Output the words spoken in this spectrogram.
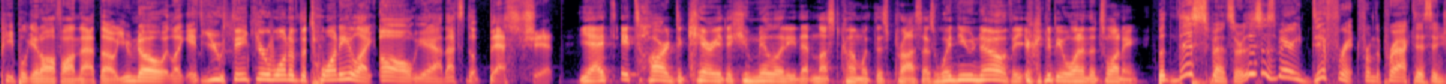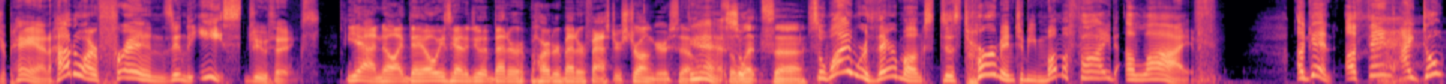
people get off on that though. You know, like if you think you're one of the 20, like, oh yeah, that's the best shit. Yeah, it's it's hard to carry the humility that must come with this process when you know that you're going to be one of the 20. But this, Spencer, this is very different from the practice in Japan. How do our friends in the East do things? Yeah, no, they always got to do it better, harder, better, faster, stronger. So Yeah, so, so- let's. uh So why were their monks determined to be mummified alive? Again, a thing I don't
